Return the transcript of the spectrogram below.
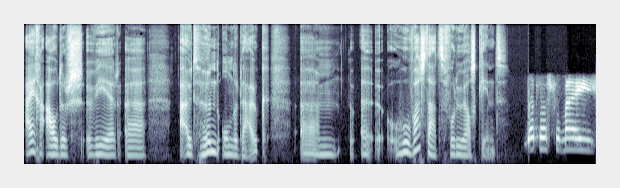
eigen ouders weer uit hun onderduik. Um, hoe was dat voor u als kind? Dat was voor mij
